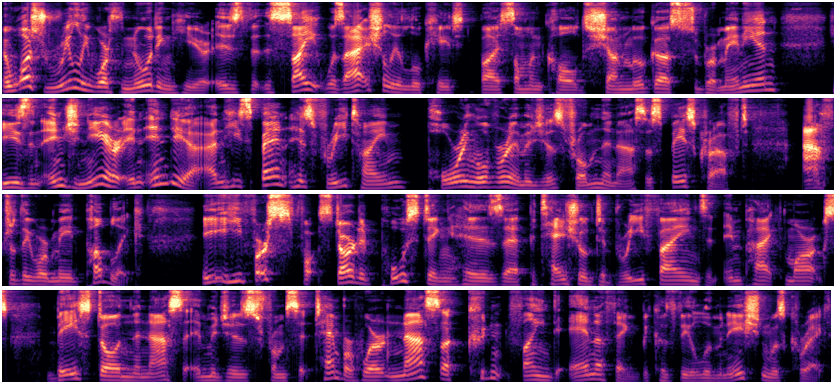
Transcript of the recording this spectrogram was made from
And what's really worth noting here is that the site was actually located by someone called Shanmuga Subramanian. He's an engineer in India and he spent his free time poring over images from the NASA spacecraft after they were made public. He, first started posting his uh, potential debris finds and impact marks based on the NASA images from September, where NASA couldn't find anything because the illumination was correct.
